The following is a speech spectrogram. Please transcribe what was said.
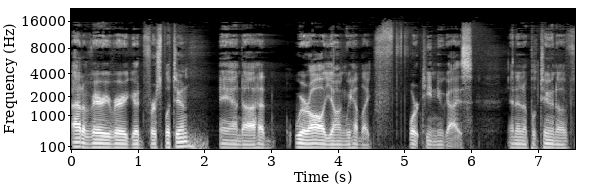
I had a very very good first platoon, and uh, had we were all young. We had like 14 new guys, and in a platoon of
